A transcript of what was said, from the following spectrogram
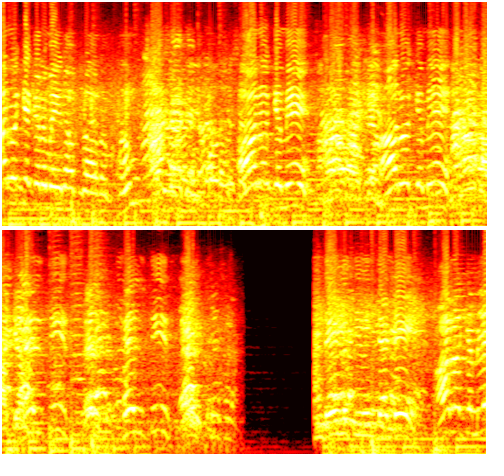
ఆరోగ్యకరమైన ప్రారంభం. ఆరోగ్యమే. ఆరోగ్యమే. హెల్త్ హెల్త్ దేన్ని జీవించండి ఆరోగ్యమే.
